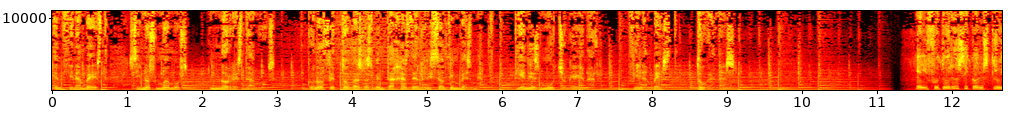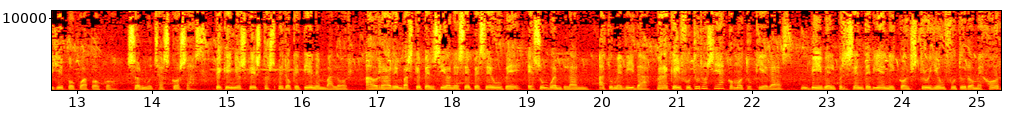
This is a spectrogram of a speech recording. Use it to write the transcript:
en Finanbest, si no sumamos, no restamos. Conoce todas las ventajas del Result Investment. Tienes mucho que ganar. Finanbest, tú ganas. El futuro se construye poco a poco. Son muchas cosas. Pequeños gestos pero que tienen valor. Ahorrar en Basque Pensiones EPSV es un buen plan, a tu medida, para que el futuro sea como tú quieras. Vive el presente bien y construye un futuro mejor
